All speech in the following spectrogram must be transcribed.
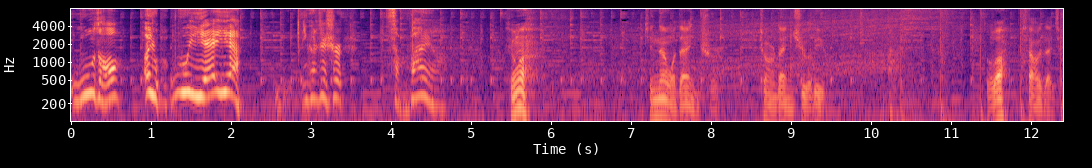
吴总，哎呦，吴爷爷，你看这事儿怎么办呀？行了，今天我带你吃，正好带你去个地方。走吧，下回再请。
